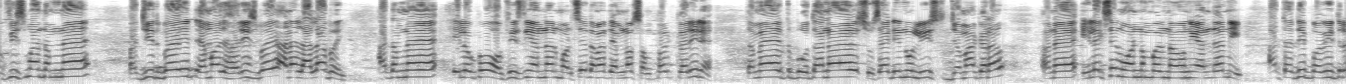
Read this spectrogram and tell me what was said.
ઓફિસમાં તમને અજીતભાઈ તેમજ હરીશભાઈ અને લાલાભાઈ આ તમને એ લોકો ઓફિસની અંદર મળશે, તમે તેમનો સંપર્ક કરીને તમે પોતાના સોસાયટીનું લિસ્ટ જમા કરાવો અને ઇલેક્શન વોર્ડ નંબર નવની અંદરની આ થતી પવિત્ર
